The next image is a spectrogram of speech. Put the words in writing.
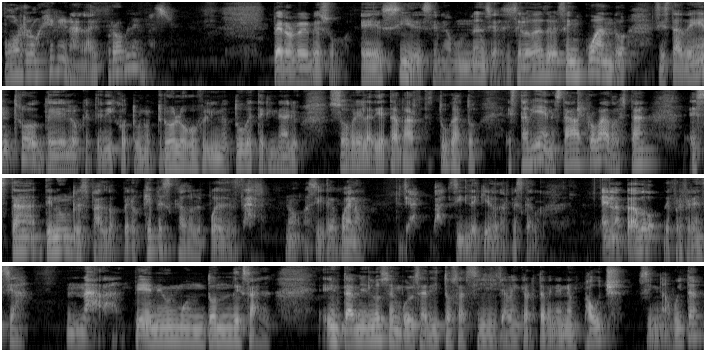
por lo general hay problemas. Pero regreso, es si es en abundancia, si se lo das de vez en cuando, si está dentro de lo que te dijo tu nutriólogo felino, tu veterinario, sobre la dieta BARF de tu gato, está bien, está aprobado, está, está, tiene un respaldo, pero ¿qué pescado le puedes dar? ¿No? Así de, bueno, ya, va, sí le quiero dar pescado. Enlatado, de preferencia, nada, tiene un montón de sal. Y también los embolsaditos así, ya ven que ahorita vienen en pouch, sin agüita,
